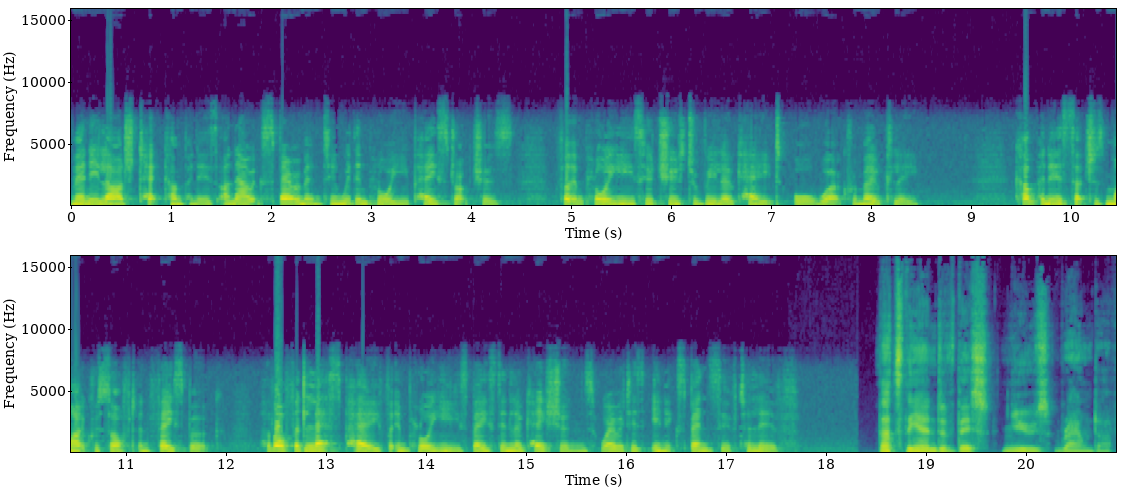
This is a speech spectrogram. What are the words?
Many large tech companies are now experimenting with employee pay structures for employees who choose to relocate or work remotely. Companies such as Microsoft and Facebook have offered less pay for employees based in locations where it is inexpensive to live. That's the end of this news roundup.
